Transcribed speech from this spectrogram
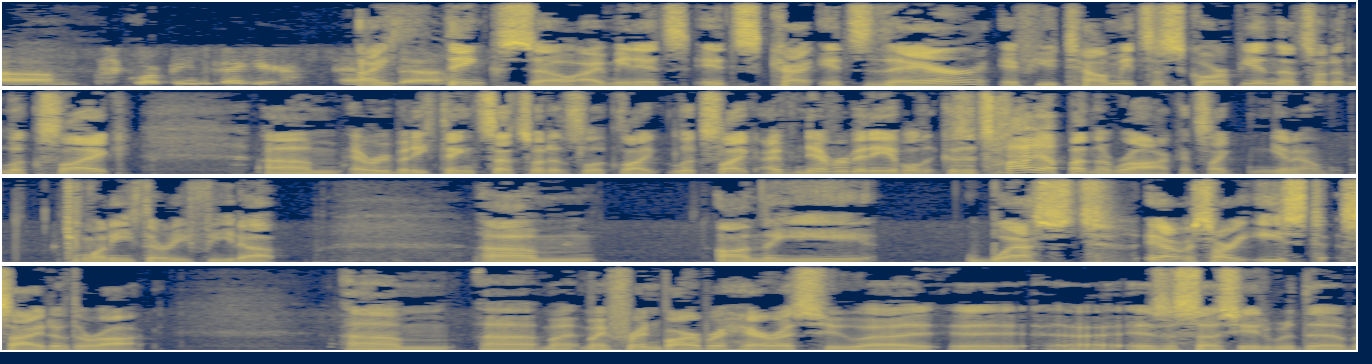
um, scorpion figure." And, I uh, think so. I mean, it's it's it's there. If you tell me it's a scorpion, that's what it looks like. Um, everybody thinks that's what it's look like. Looks like. I've never been able to because it's high up on the rock. It's like you know, 20, 30 feet up. Um, on the west, yeah, sorry, east side of the rock. Um, uh, my, my friend Barbara Harris, who uh, uh, uh, is associated with the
